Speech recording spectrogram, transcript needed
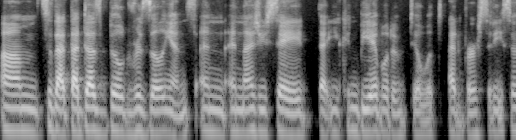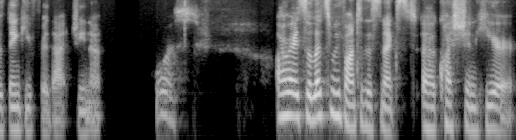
um, so that that does build resilience and and as you say that you can be able to deal with adversity so thank you for that gina of course. All right, so let's move on to this next uh, question here.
